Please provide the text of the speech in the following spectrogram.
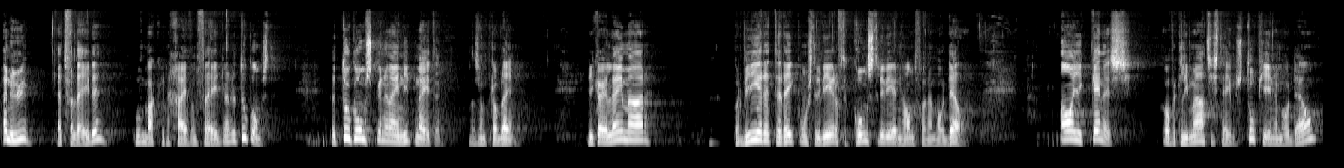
En nu, het verleden. Hoe ga je van het verleden naar de toekomst? De toekomst kunnen wij niet meten. Dat is een probleem. Die kan je alleen maar proberen te reconstrueren of te construeren aan de hand van een model. Al je kennis over klimaatsysteem stop je in een model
